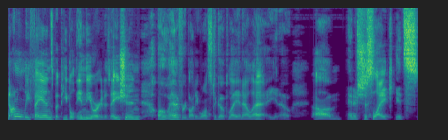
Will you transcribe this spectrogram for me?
not only fans, but people in the organization. Oh, everybody wants to go play in LA, you know. Um, and it's just like, it's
